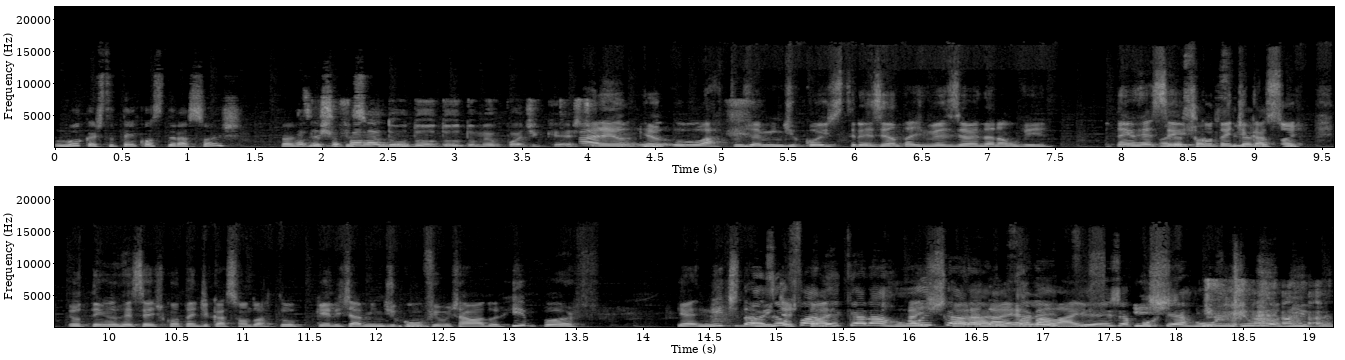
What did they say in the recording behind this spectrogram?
Lucas, tu tem considerações? Pra dizer deixa eu falar do, do, do, do meu podcast. Cara, eu, eu- o Arthur já me indicou isso 300 vezes e eu ainda não vi. Eu tenho receio só quanto que a filha da indicações. Eu tenho receio quanto a indicação do Arthur, porque ele já me indicou um filme chamado Rebirth. Que é Mas nitidamente a eu história. falei que era ruim, a história caralho. da eu falei, Herbalife. veja Que porque é ruim. Que filme horrível.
